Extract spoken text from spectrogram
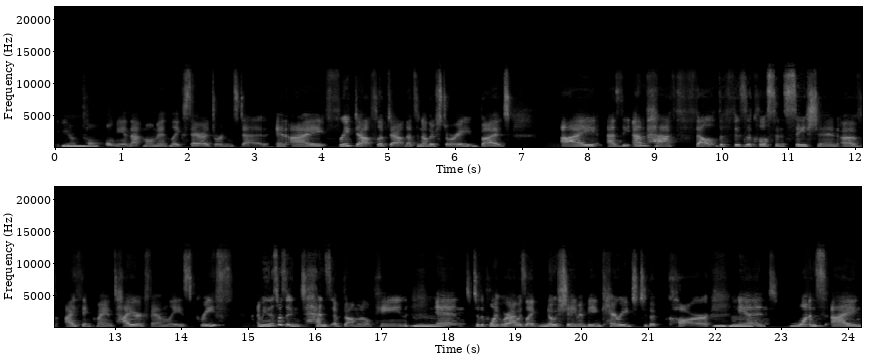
you know, mm. told me in that moment like Sarah Jordan's dead. And I freaked out, flipped out. That's another story, but I as the empath felt the physical sensation of I think my entire family's grief I mean, this was intense abdominal pain, mm. and to the point where I was like, no shame in being carried to the car. Mm-hmm. And once I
